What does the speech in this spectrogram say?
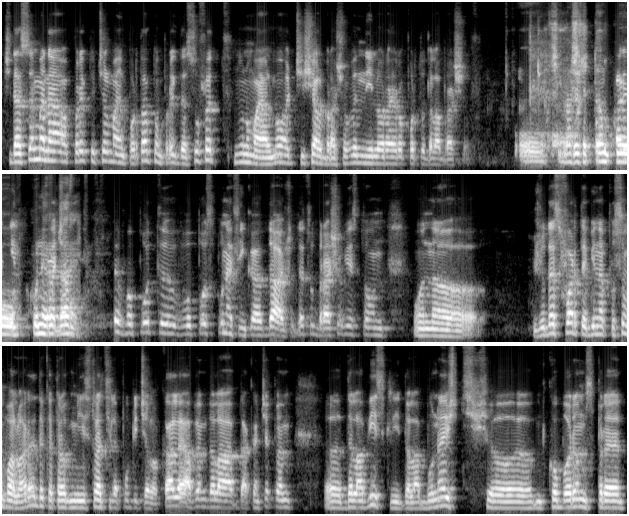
și de asemenea proiectul cel mai important, un proiect de suflet, nu numai al meu, ci și al brașovenilor, aeroportul de la Brașov. Oh, și îl așteptăm deci, cu, cu nerăbdare. Vă pot, vă pot spune, fiindcă, da, județul Brașov este un, un județ foarte bine pus în valoare de către administrațiile publice locale. Avem de la, dacă începem uh, de la Viscri, de la Bunești, uh, coborâm spre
